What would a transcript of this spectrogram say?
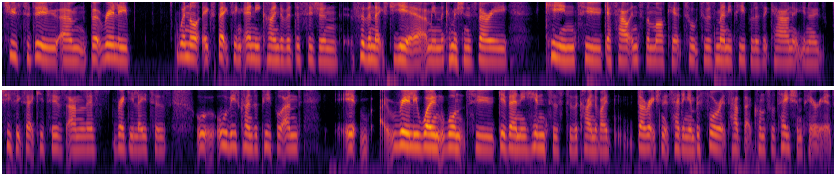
choose to do, um, but really. We're not expecting any kind of a decision for the next year. I mean, the Commission is very keen to get out into the market, talk to as many people as it can, you know, chief executives, analysts, regulators, all, all these kinds of people. And it really won't want to give any hint as to the kind of direction it's heading in before it's had that consultation period.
